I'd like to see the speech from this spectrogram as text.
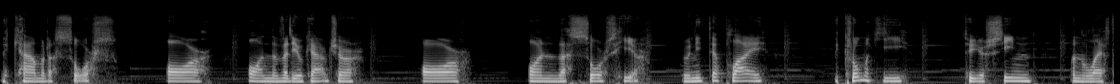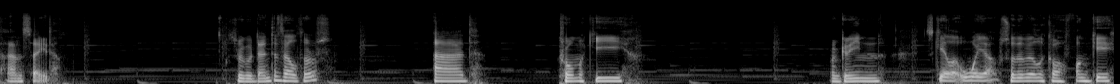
the camera source or on the video capture or on this source here. We need to apply the chroma key to your scene on the left hand side. So we go down to filters, add chroma key for green, scale it way up so that we look all funky.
